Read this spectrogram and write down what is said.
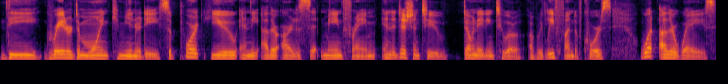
the greater Des Moines community support you and the other artists at Mainframe in addition to donating to a, a relief fund, of course, what other ways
